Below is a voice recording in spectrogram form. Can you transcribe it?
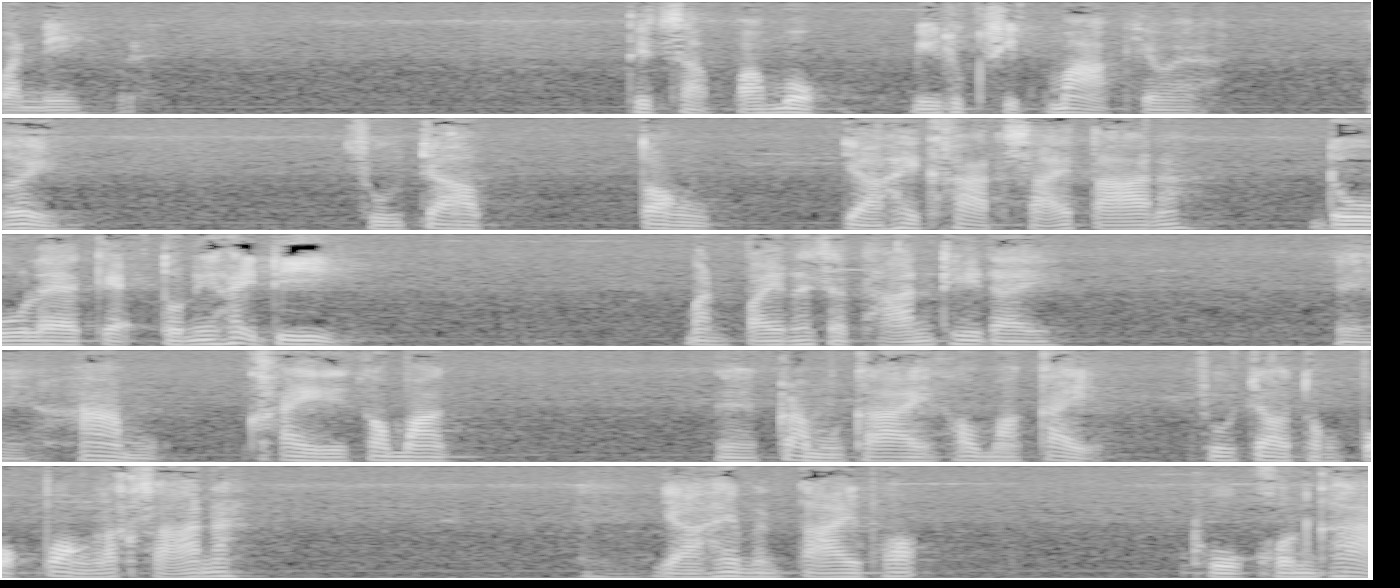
วันนี้ ทิศปาโมกมีลูกศิษย์มากใช่ไหมเฮ้ย สู่เจ้าต้องอย่าให้ขาดสายตานะ ดูแลแกะตัวนี้ให้ดี มันไปนสถานที่ใดห้ามใครเข้ามากล่ำกายเข้ามาใกล้สู้เจ้าต้องปกป้องรักษานะ อย่าให้มันตายเพราะถูกคนฆ่า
